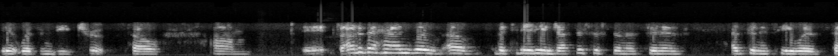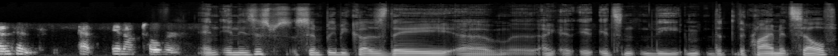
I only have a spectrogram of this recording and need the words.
it was indeed true. So um, it's out of the hands of, of the Canadian justice system as soon as as soon as he was sentenced at in October. And and is this simply because they um, it, it's the, the the crime itself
